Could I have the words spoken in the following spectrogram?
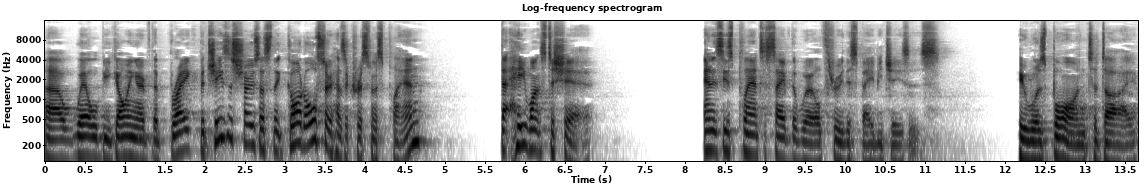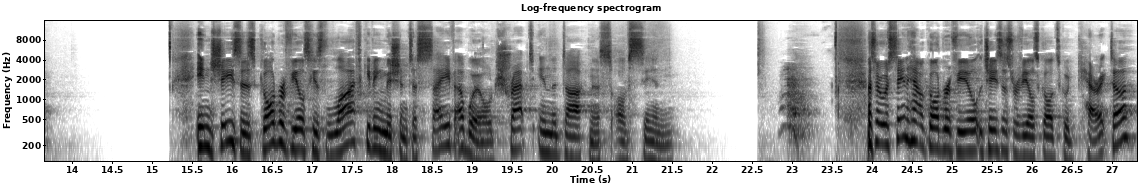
uh, where we'll be going over the break. But Jesus shows us that God also has a Christmas plan that he wants to share. And it's his plan to save the world through this baby Jesus, who was born to die. In Jesus, God reveals his life giving mission to save a world trapped in the darkness of sin. And so we've seen how God reveal, Jesus reveals God's good character.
